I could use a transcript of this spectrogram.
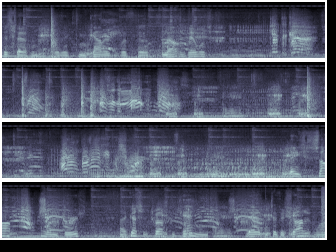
this happened, where they encountered with the mountain devils. Get the gun. Friends. Those are the mountain devils. I didn't believe you before. They saw one first. I guess it crossed the canyon. Dad took a shot at one.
